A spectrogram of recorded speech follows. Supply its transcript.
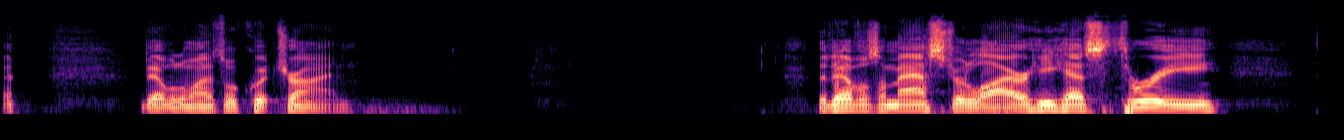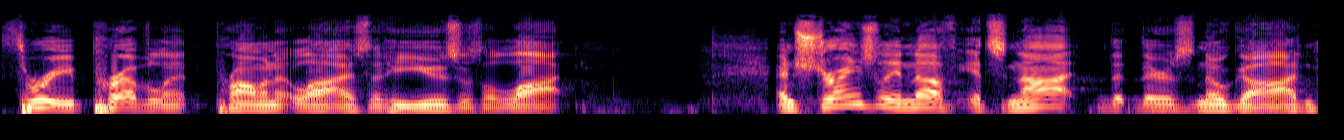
Devil might as well quit trying. The devil's a master liar. He has three, three prevalent, prominent lies that he uses a lot. And strangely enough, it's not that there's no God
